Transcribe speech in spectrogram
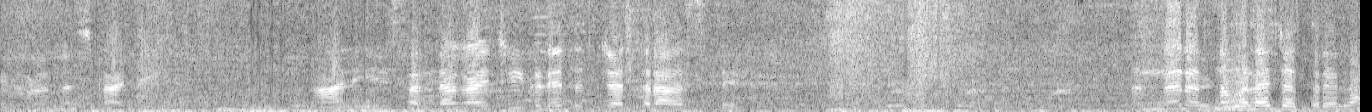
इकडूनच स्टार्टिंग आणि संध्याकाळची इकडे जत्रा असते. अन्नरत्न मला जत्रेला?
